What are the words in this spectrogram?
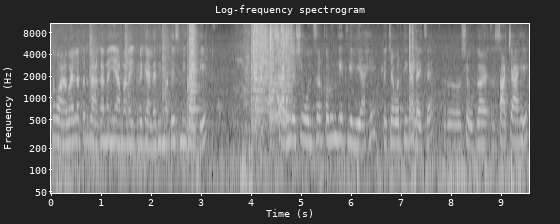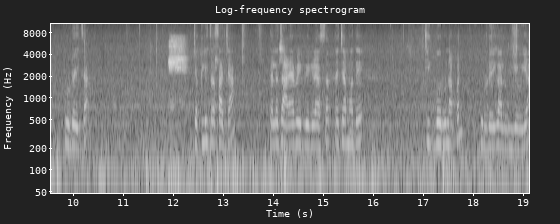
तर वाळवायला तर जागा नाही आहे आम्हाला इकडे गॅलरीमध्येच मी घालते चांगली अशी ओलसर करून घेतलेली आहे. त्याच्यावरती घालायचं आहे तर शेवगा साचा आहे कुरडईचा. चकलीचा साचा. त्याला जाळ्या वेगवेगळ्या असतात. त्याच्यामध्ये चीक भरून आपण कुरडई घालून घेऊया.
